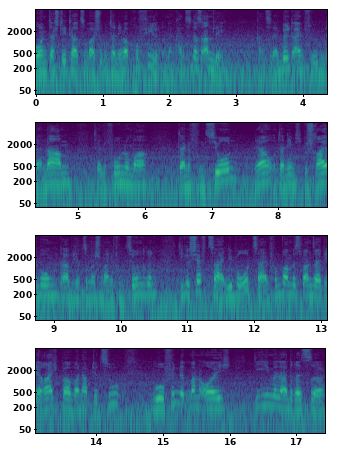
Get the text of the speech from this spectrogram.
Und da steht halt zum Beispiel Unternehmerprofil. Und dann kannst du das anlegen. Kannst du dein Bild einfügen, deinen Namen, Telefonnummer, deine Funktion, ja, Unternehmensbeschreibung, da habe ich jetzt zum Beispiel meine Funktion drin, die Geschäftszeiten, die Bürozeiten, von wann bis wann seid ihr erreichbar, wann habt ihr zu, wo findet man euch, die E-Mail-Adresse,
